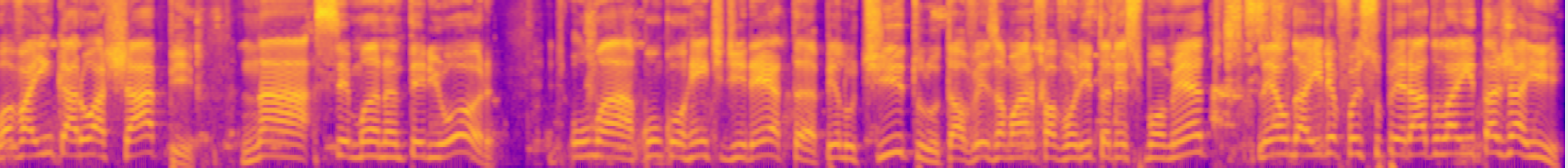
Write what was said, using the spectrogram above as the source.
O Havaí encarou a Chape na semana anterior uma concorrente direta pelo título, talvez a maior favorita nesse momento. Leão da Ilha foi superado lá em Itajaí.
